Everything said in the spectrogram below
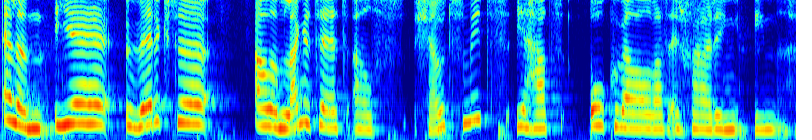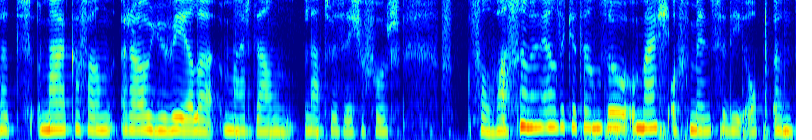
Ellen, jij werkte al een lange tijd als goudsmid. Je had ook wel al wat ervaring in het maken van rouwjuwelen, maar dan, laten we zeggen, voor volwassenen, als ik het dan zo mag, of mensen die op een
